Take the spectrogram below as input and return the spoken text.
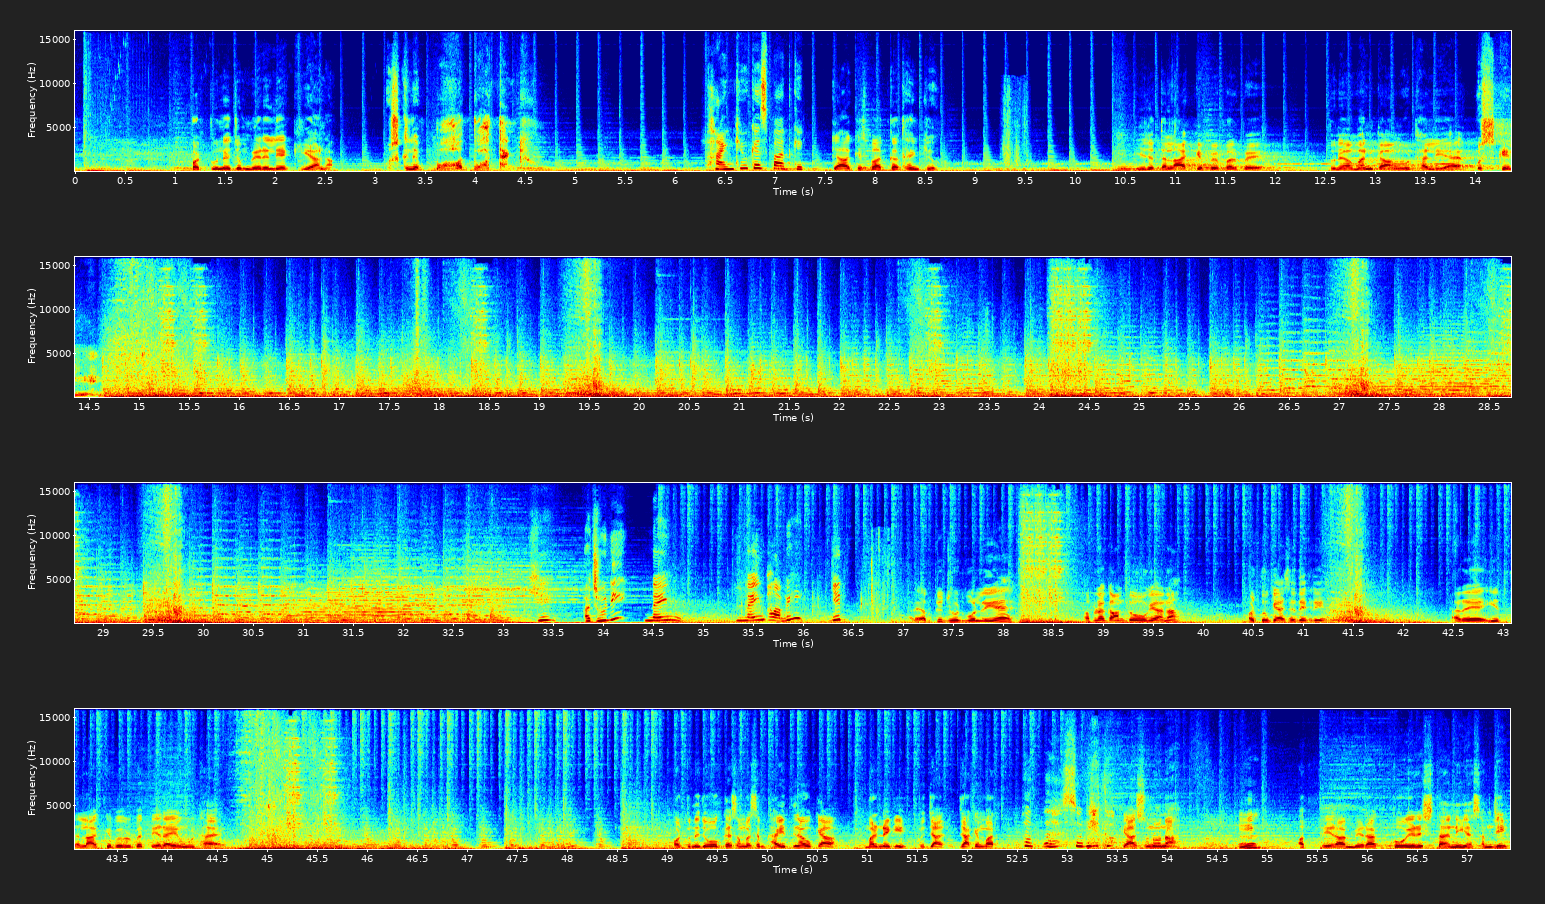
पर तूने जो मेरे लिए किया ना उसके लिए बहुत बहुत थैंक यू थैंक यू किस बात की? क्या किस बात का थैंक यू ये जो तलाक के पेपर पे तूने अमन का अंगूठा लिया है उसके लिए। ये अजूनी नहीं नहीं भाभी ये अरे अब क्यों झूठ बोल रही है? अपना काम तो हो गया ना? और तू कैसे देख रही है? अरे ये तलाक के पेपर पे तेरा ही अंगूठा है। और तूने जो वो कसम वसम खाई थी ना वो क्या? मरने की। तो जा जाके मर। सुनिए तो। क्या सुनो ना? हम्म? अब तेरा मेरा कोई रिश्ता नहीं है समझी?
